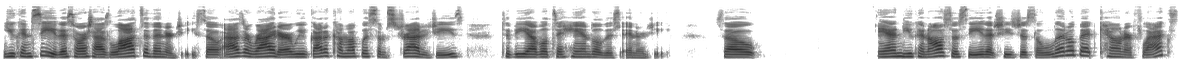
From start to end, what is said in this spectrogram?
you can see this horse has lots of energy. So as a rider, we've got to come up with some strategies to be able to handle this energy. So, and you can also see that she's just a little bit counterflexed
